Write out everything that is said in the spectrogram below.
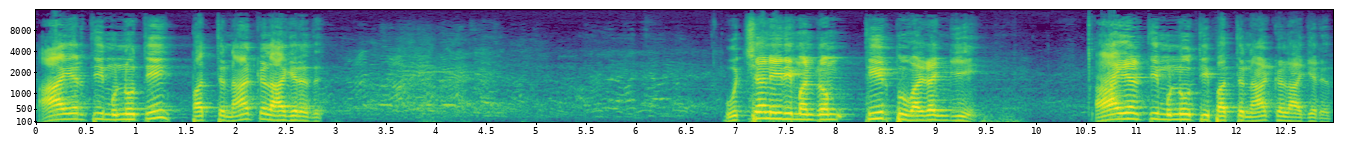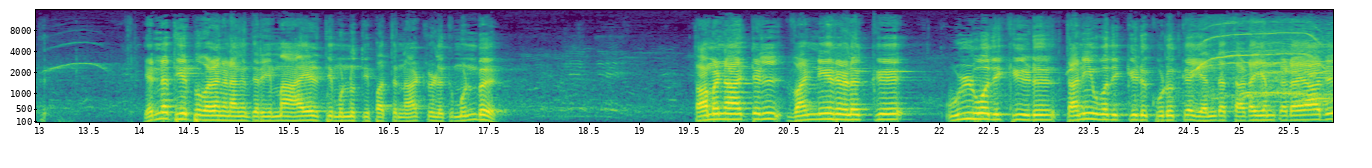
ஆயிரத்தி முன்னூத்தி பத்து நாட்கள் ஆகிறது. உச்ச நீதிமன்றம் தீர்ப்பு வழங்கி ஆயிரத்தி முன்னூத்தி பத்து நாட்கள் ஆகிறது. என்ன தீர்ப்பு வழங்கினாங்க தெரியுமா? ஆயிரத்தி முன்னூத்தி பத்து நாட்களுக்கு முன்பு தமிழ்நாட்டில் வன்னியர்களுக்கு உள்ஒதுக்கீடு தனி ஒதுக்கீடு கொடுக்க எந்த தடையும் கிடையாது.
